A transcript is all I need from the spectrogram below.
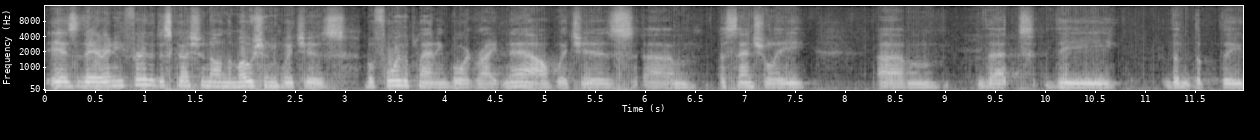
Is there any further discussion on the motion which is before the planning board right now, which is um, essentially um, that the, the the the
